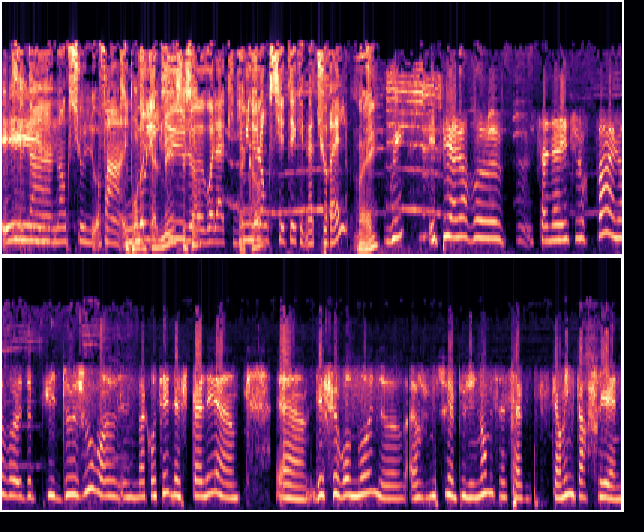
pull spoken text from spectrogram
Et C'est un anxiolo, enfin C'est une molécule, calmer, c'est ça euh, voilà, qui diminue l'anxiété, qui est naturelle. Ouais. oui. Et puis alors euh, ça n'allait toujours pas. Alors euh, depuis deux jours, euh, il m'a conseillé d'installer un, un- des phéromones. euh, alors je me souviens plus du nom, mais ça, ça se termine par friends.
